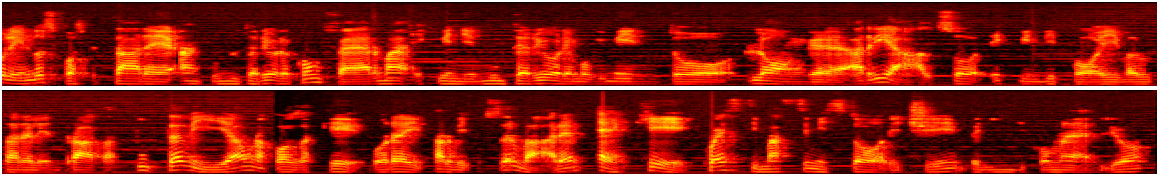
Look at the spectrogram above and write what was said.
volendo si può aspettare anche un'ulteriore conferma e quindi un ulteriore movimento long a rialzo e quindi poi valutare l'entrata. Tuttavia una cosa che vorrei farvi osservare è che questi massimi storici, ve li indico meglio,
